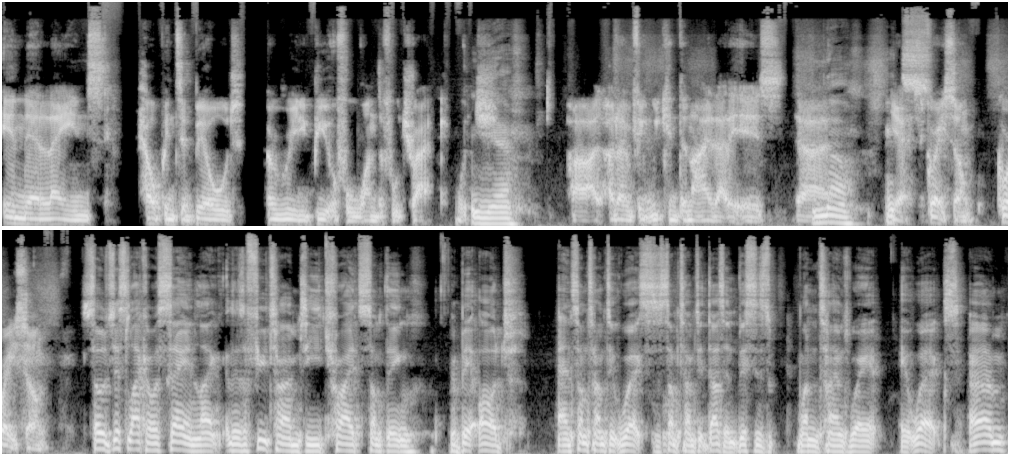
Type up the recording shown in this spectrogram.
in their lanes, helping to build a really beautiful, wonderful track. Which yeah, uh, I don't think we can deny that it is. Uh, no, it's, yeah, great song. Great song. So just like I was saying, like there's a few times he tried something a bit odd, and sometimes it works, and sometimes it doesn't. This is one of the times where it, it works. Um,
